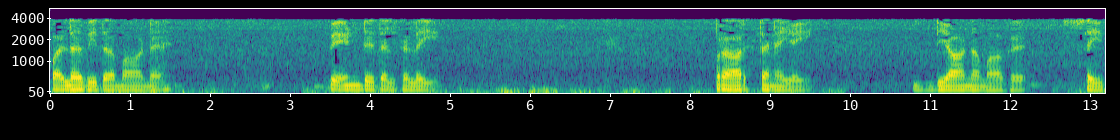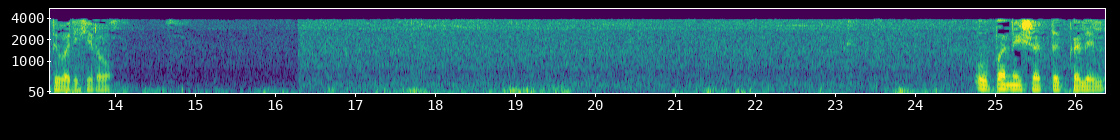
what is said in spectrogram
பலவிதமான வேண்டுதல்களை பிரார்த்தனையை தியானமாக செய்து வருகிறோம். உபனிஷத்துக்களில்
